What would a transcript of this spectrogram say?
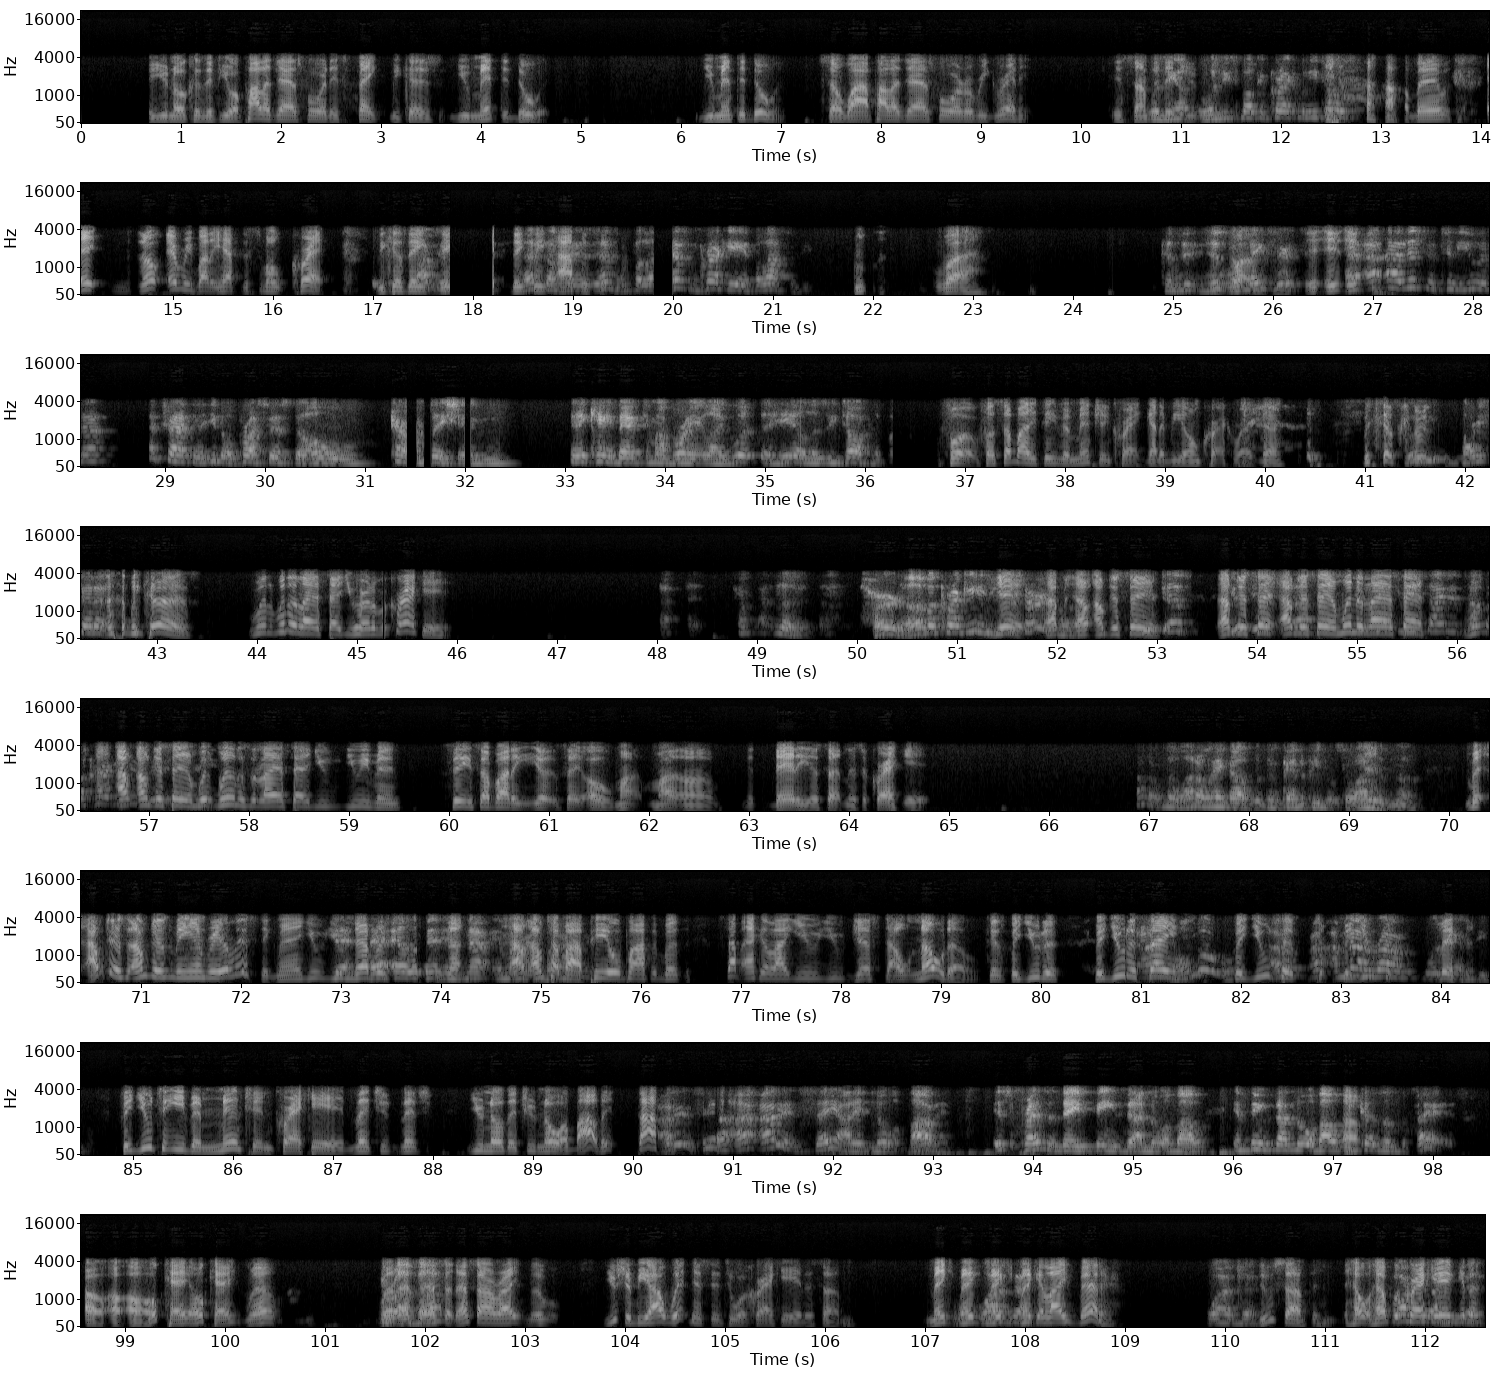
You know, because if you apologize for it, it's fake because you meant to do it. You meant to do it. So why apologize for it or regret it? It's something was, he, that you. was he smoking crack when he told you? man, hey, don't everybody have to smoke crack because they they, they That's think opposite. That's some, philo- that's some crackhead philosophy. Mm, why? Because it just Why? don't make sense. It, it, I, it, I, I listened to you and I, I tried to, you know, process the whole conversation, and it came back to my brain like, what the hell is he talking about? for for somebody to even mention crack, got to be on crack right now. because What do you- Why you say that? because when when the last time you heard of a crackhead? Look, heard of a crackhead? Yeah, just I of mean, one. I, I'm just saying. just, I'm just saying. just, I'm just saying. When the last time? recited When, something a I, I'm just saying. When, when was the last time you you even see somebody you know, say, "Oh, my my um daddy or something is a crackhead"? I don't know. I don't hang out with them kind of people, so I wouldn't know. But I'm just I'm just being realistic, man. You you that, never. that element not- is not in my. I'm, I'm talking about pill popping, but stop acting like you you just don't know though. Because for you to for you to say for you to, I- to- I'm for not you to listen. people. for you to even mention crackhead, let you let you know that you know about it. Stop I it. didn't say I, I didn't say I didn't know about it. It's present day things that I know about and things I know about Oh. because of the past. Oh, oh, oh, okay, okay. Well, well, that's that's that's all right. You should be our witnessing to a crackhead or something. Make make Why make make your life better. Why is that? Do something. Help help a Why I crackhead get a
